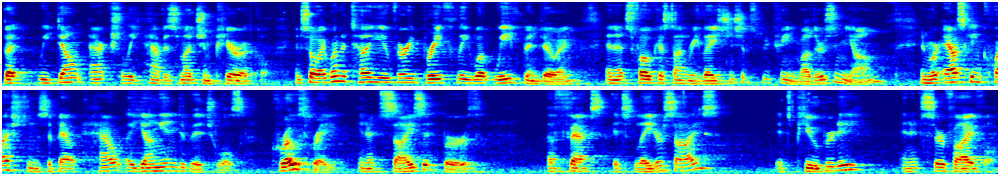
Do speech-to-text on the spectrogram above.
But we don't actually have as much empirical. And so I want to tell you very briefly what we've been doing, and it's focused on relationships between mothers and young. And we're asking questions about how a young individual's growth rate and its size at birth affects its later size, its puberty, and its survival.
